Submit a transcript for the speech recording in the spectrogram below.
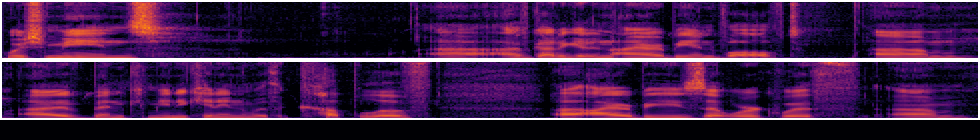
which means uh, I've got to get an IRB involved. Um, I've been communicating with a couple of uh, IRBs that work with um,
